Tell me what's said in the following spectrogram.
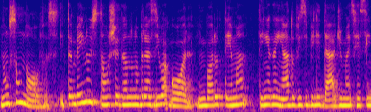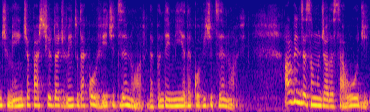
não são novas e também não estão chegando no Brasil agora, embora o tema tenha ganhado visibilidade mais recentemente a partir do advento da Covid-19, da pandemia da Covid-19. A Organização Mundial da Saúde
